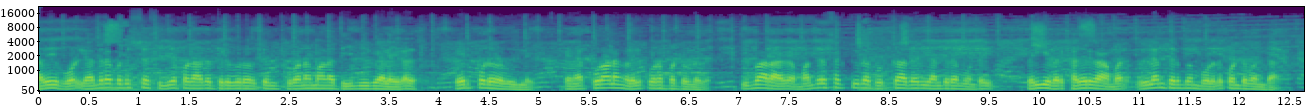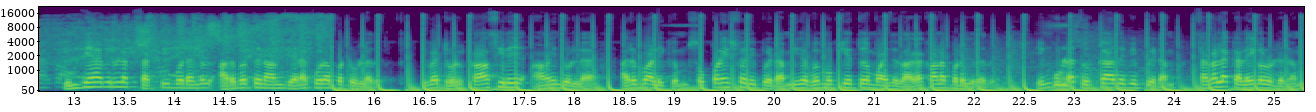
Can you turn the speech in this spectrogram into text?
அதேபோல் யந்திர பிரதிஷ்ட செய்யப்படாத திருவுருவத்தின் புராணமான தெய்வீக அலைகள் ஏற்படுவதில்லை என புராணங்களில் கூறப்பட்டுள்ளது. இவ்வாறாக மந்திர சக்தியுள்ள துர்காதேவி யந்திரம் ஒன்றை பெரியவர் கதிர்காமர் இளம் திரும்பும் பொழுது கொண்டு வந்தார். இந்தியாவில் உள்ள சக்தி பீடங்கள் அறுபத்து நான்கு என கூறப்பட்டுள்ளது. இவற்றுள் காசிலே அமைந்துள்ள அருபாலிக்கும் சொப்பனேஸ்வரி பீடம் மிகவும் முக்கியத்துவம் வாய்ந்ததாக காணப்படுகிறது. இங்குள்ள துர்காதேவி பீடம் சகல கலைகளுடனும்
